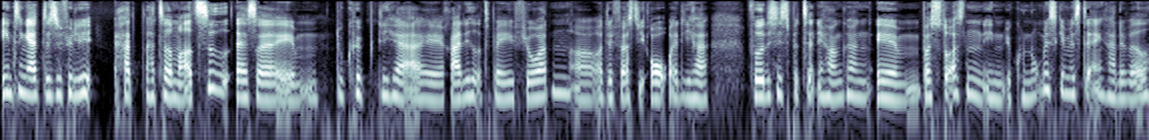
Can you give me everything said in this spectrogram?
en ting er, at det selvfølgelig har, har taget meget tid. Altså, øhm, du købte de her øh, rettigheder tilbage i 14, og, og det er først i år, at de har fået det sidste patent i Hongkong. Øhm, hvor stor sådan en økonomisk investering har det været?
